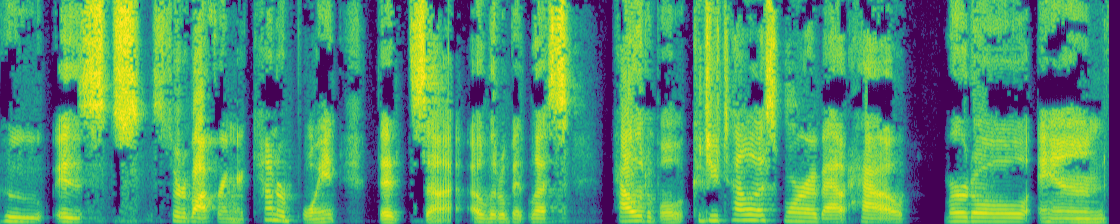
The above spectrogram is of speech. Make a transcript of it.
who is sort of offering a counterpoint that's uh, a little bit less palatable. Could you tell us more about how Myrdal and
